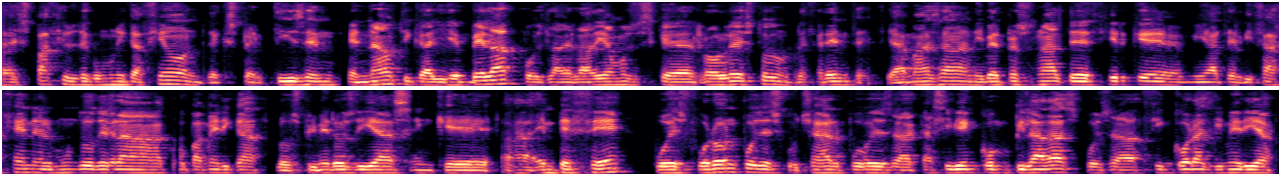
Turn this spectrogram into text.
espacios de comunicación, de expertise en, náutica y en vela, pues la verdad, digamos, es que el rol es todo un referente. Y además, a nivel personal, te decir que mi aterrizaje en el mundo de la Copa América, los primeros días en que uh, empecé, pues fueron pues escuchar pues a casi bien compiladas pues a cinco horas y media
